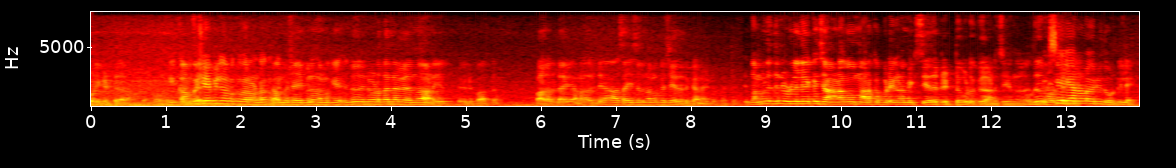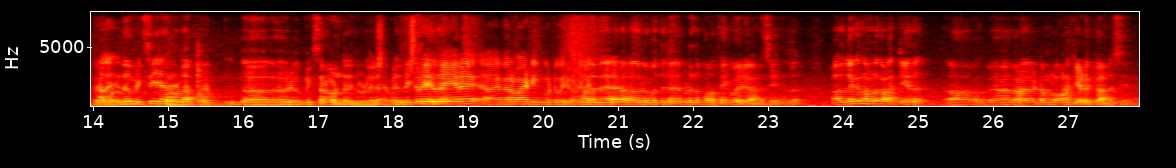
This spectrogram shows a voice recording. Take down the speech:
കൂടി കിട്ടുക. നമുക്ക് ഈ കമ്പ് ഷേപ്പിൽ നമുക്ക് വേറെ ഉണ്ടാക്കാം. കമ്പ് ഷേപ്പിൽ നമുക്ക് ഇത് ഇതിന്റെ കൂടെ തന്നെ വരുന്നതാണ് ഈ ഒരു പാർട്ട് ഡൈ ആണ് അതിന്റെ ആ സൈസിൽ നമുക്ക് ചെയ്തെടുക്കാനായിട്ട് പറ്റും. നമ്മൾ ഇതിന്റെ ഉള്ളിലേക്ക് ചാണകവും മറക്കപ്പൊടിയും കൂടെ മിക്സ് ചെയ്തിട്ട് ഇട്ട് കൊടുക്കുകയാണ് ചെയ്യുന്നത്. ഇത് മിക്സ് ചെയ്യാനുള്ള ഒരു ഇതുണ്ട് ഇല്ലേ? അതെ ഇത് മിക്സ് ചെയ്യാനുള്ള ഒരു ഒരു മിക്സറും ഉണ്ട് ഇതിന്റെ ഉള്ളിൽ ഇത് മിക്സ് മിക്സർ ചെയ്ത് നേരെ വിറവായിട്ട് ഇങ്ങോട്ട് വരുവാണ് അതെ നേരെ വിറവ് രൂപത്തിൽ ഇവിടുന്ന് പുറത്തേക്ക് വരികയാണ് ചെയ്യുന്നത്. അപ്പൊ അതിലേക്ക് നമ്മൾ കളക്ട് ചെയ്ത് വിറകായിട്ട് നമ്മൾ ഉണക്കിയെടുക്കുകയാണ് ചെയ്യുന്നത്.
